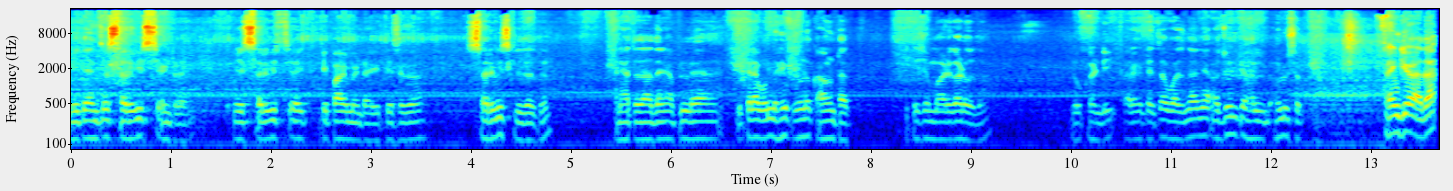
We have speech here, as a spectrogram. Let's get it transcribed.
आणि त्यांचं सर्व्हिस सेंटर आहे. जे सर्व्हिस डिपार्टमेंट आहे ते सगळं सर्व्हिस केलं जातं. आणि आता दादाने आपल्याला इकडे बोललो हे पूर्ण काढून टाक. त्याचे मडगाड होतं लोखंडी कारण त्याच्या वजनाने अजून ते हल हलू शकतं. थँक्यू दादा.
